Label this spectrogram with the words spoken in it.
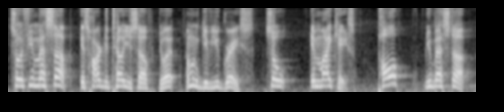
So if you mess up, it's hard to tell yourself, "Do it. I'm going to give you grace." So, in my case, Paul, you messed up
